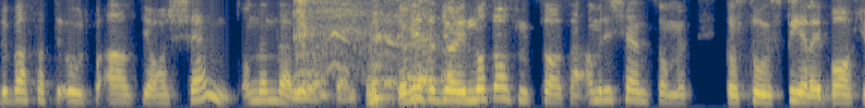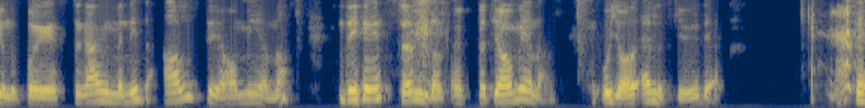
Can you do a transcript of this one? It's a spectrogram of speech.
du bara satte ord på allt jag har känt om den där låten. Jag vet att jag i något avsnitt sa så här, ah, men det känns som de står och spelar i bakgrunden på en restaurang, men det är inte alls det jag har menat. Det är söndagsöppet jag har menat. Och jag älskar ju det.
